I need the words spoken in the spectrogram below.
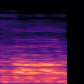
for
